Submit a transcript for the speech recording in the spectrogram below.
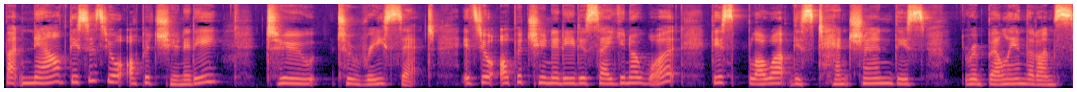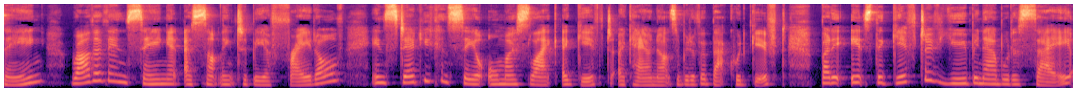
but now this is your opportunity to to reset. It's your opportunity to say, you know what? This blow up, this tension, this rebellion that I'm seeing, rather than seeing it as something to be afraid of, instead you can see it almost like a gift. Okay, I know it's a bit of a backward gift, but it's the gift of you being able to say,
